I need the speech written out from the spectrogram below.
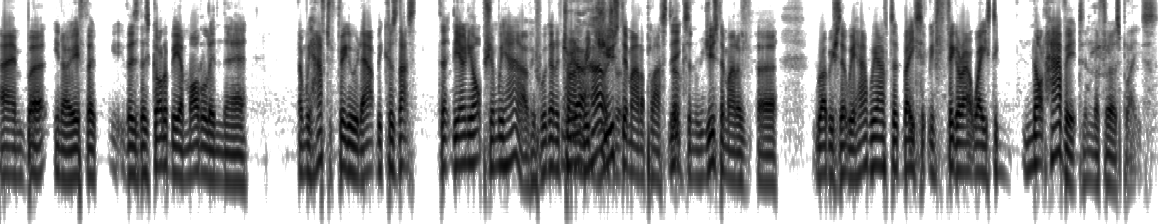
Um, but you know, if the, there's there's got to be a model in there, and we have to figure it out because that's the, the only option we have. If we're going to try We and reduce the amount of plastics and reduce the amount of uh, rubbish that we have, we have to basically figure out ways to not have it in the first place.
